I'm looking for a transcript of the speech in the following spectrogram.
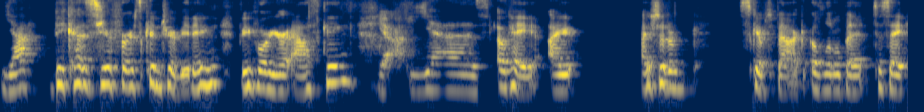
Yeah, because you're first contributing before you're asking. Yeah, Yes. Okay, I I should have skipped back a little bit to say,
